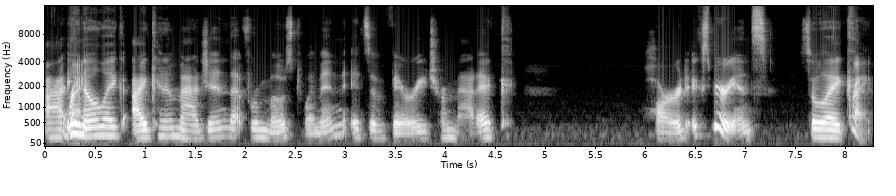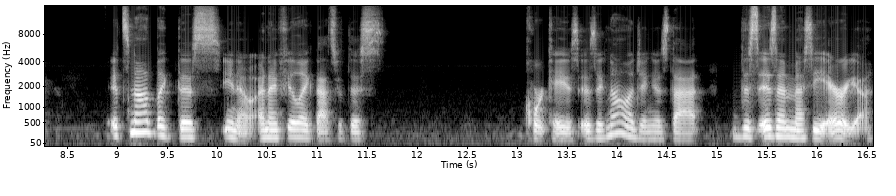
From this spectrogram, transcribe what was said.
Uh, You know, like I can imagine that for most women, it's a very traumatic, hard experience. So like, Right. it's not like this, you know, and I feel like that's what this court case is acknowledging is that this is a messy area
